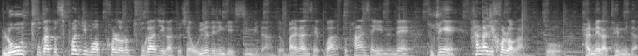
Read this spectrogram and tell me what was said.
로우 2가 또 스펀지밥 컬러로 두 가지가 또 제가 올려드린 게 있습니다. 또 빨간색과 또 파란색이 있는데 둘 중에 한 가지 컬러가 또또 발매가 됩니다.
